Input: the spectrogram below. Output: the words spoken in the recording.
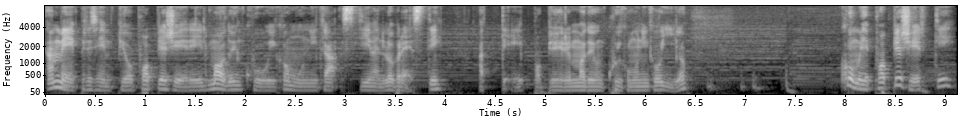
a me, per esempio, può piacere il modo in cui comunica Steven Lopresti, a te può piacere il modo in cui comunico io, come può piacerti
